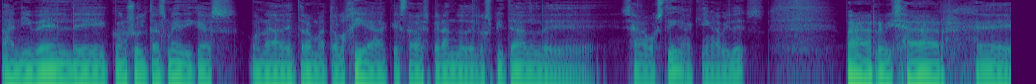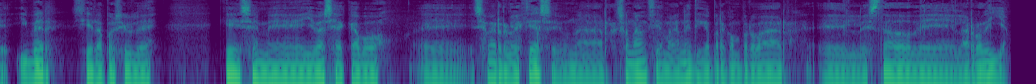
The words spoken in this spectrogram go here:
a nivel de consultas médicas, una de traumatología que estaba esperando del hospital de San Agustín, aquí en Avilés, para revisar eh, y ver si era posible que se me llevase a cabo, eh, se me realizase una resonancia magnética para comprobar el estado de la rodilla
